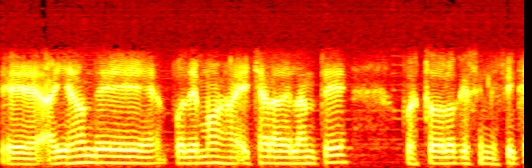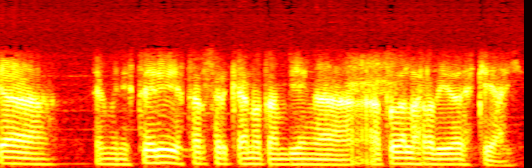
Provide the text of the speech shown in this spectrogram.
eh, ahí es donde podemos echar adelante pues todo lo que significa el ministerio y estar cercano también a, todas las realidades que hay.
